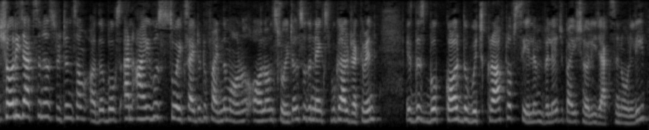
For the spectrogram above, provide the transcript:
Shirley Jackson has written some other books, and I was so excited to find them all, all on Storytel. So the next book I'll recommend is this book called The Witchcraft of Salem Village by Shirley Jackson only.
